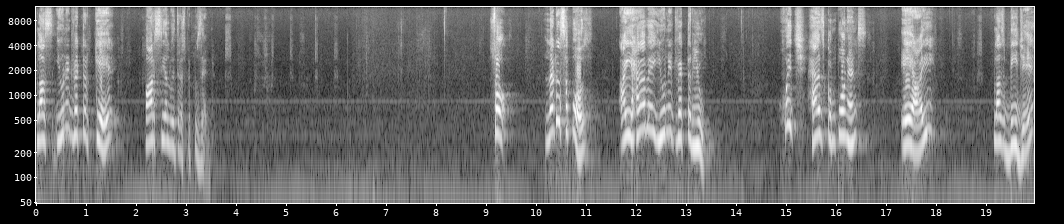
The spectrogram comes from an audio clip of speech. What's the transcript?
plus unit vector k partial with respect to z. So, let us suppose I have a unit vector u which has components a i plus b j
